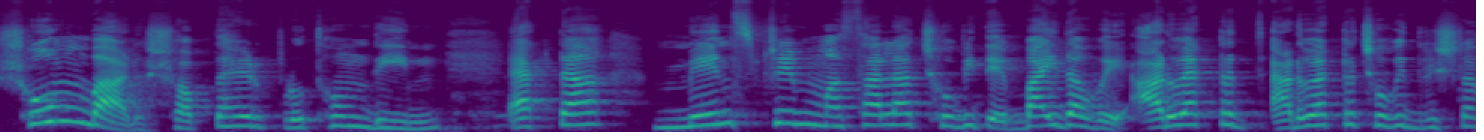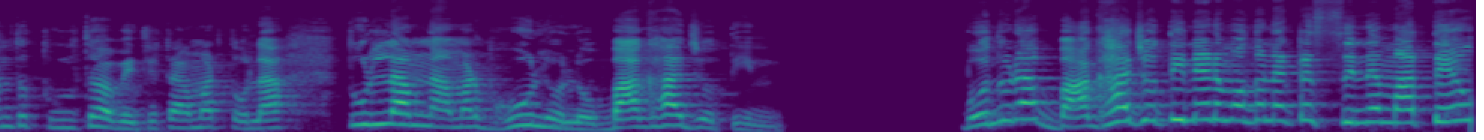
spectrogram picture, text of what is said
সোমবার, সপ্তাহের প্রথম দিন, একটা মেন স্ট্রিম মশালা ছবিতে বাই দ্য ওয়ে আরও একটা আরও একটা ছবি দৃষ্টান্ত তুলতে হবে, যেটা আমার তোলা, তুললাম না, আমার ভুল হলো, বাঘা যতীন। বন্ধুরা বাঘা যতীনের মতন একটা সিনেমাতেও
